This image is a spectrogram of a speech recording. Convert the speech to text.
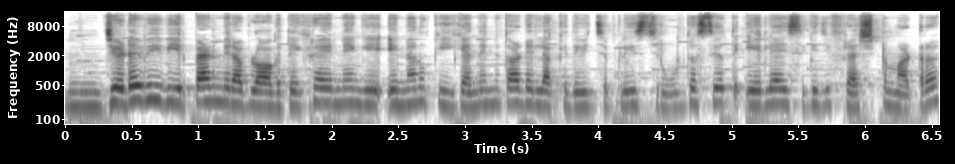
ਜਿਹੜੇ ਵੀ ਵੀਰ ਭੈਣ ਮੇਰਾ ਵਲੌਗ ਦੇਖ ਰਹੇ ਨੇਗੇ, ਇਹਨਾਂ ਨੂੰ ਕੀ ਕਹਿੰਦੇ ਨੇ ਤੁਹਾਡੇ ਇਲਾਕੇ ਦੇ ਵਿੱਚ ਪਲੀਜ਼ ਜਰੂਰ ਦੱਸਿਓ ਤੇ ਇਹ ਲਿਆਈ ਸੀਗੇ ਜੀ ਫਰੈਸ਼ ਟਮਾਟਰ।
